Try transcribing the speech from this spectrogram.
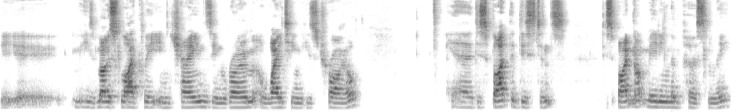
he's most likely in chains in Rome awaiting his trial. Uh, despite the distance, despite not meeting them personally,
